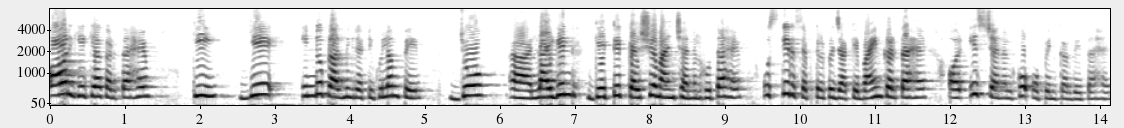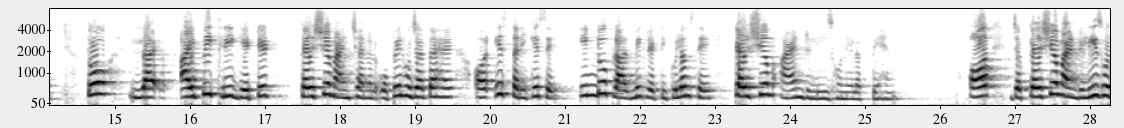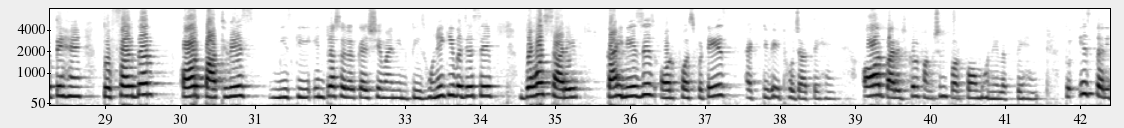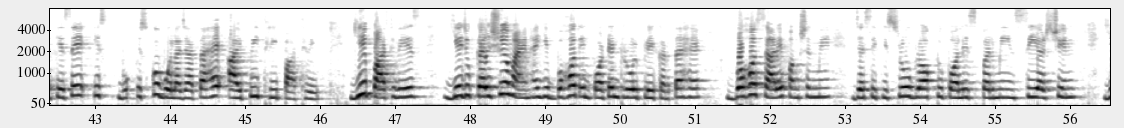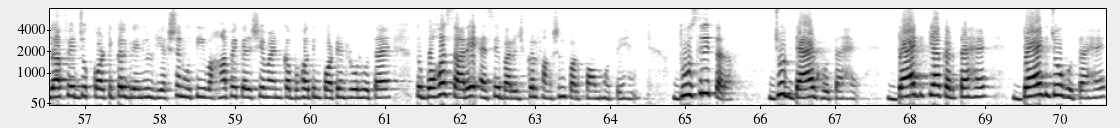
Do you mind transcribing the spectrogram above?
और ये क्या करता है कि ये इंडोप्लाज्मिक रेटिकुलम पे जो ligand gated calcium ion channel होता है, उसके रिसेप्टर पे जाके बाइंड करता है और इस चैनल को ओपन कर देता है। तो IP3 gated calcium ion channel open हो जाता है और इस तरीके से इंडोप्लाज्मिक रेटिकुलम से कैल्शियम आयन रिलीज़ होने लगते हैं। और जब कैल्शियम आयन रिलीज़ होते हैं तो फर्दर और पाथवेज मीन्स की इंट्रासेलर कैल्शियम आयन इंक्रीज होने की वजह से बहुत सारे काइनेजेस और फॉस्फेटेज एक्टिवेट हो जाते हैं। और बायोलॉजिकल फ़ंक्शन परफॉर्म होने लगते हैं। तो इस तरीके से इस इसको बोला जाता है आईपी थ्री पाथवे ये पाथवेज ये जो कैल्शियम आयन है, ये बहुत इंपॉर्टेंट रोल प्ले करता है। बहुत सारे फ़ंक्शन में, जैसे कि slow block to polyspermy in sea urchin या फिर जो कॉर्टिकल ग्रेन्यूल रिएक्शन होती है, वहाँ पे कैल्शियम आयन का बहुत इंपॉर्टेंट रोल होता है। तो बहुत सारे ऐसे बायोलॉजिकल फ़ंक्शन परफॉर्म होते हैं। दूसरी तरफ़, जो डैग होता है डैग क्या करता है? डैग जो होता है,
